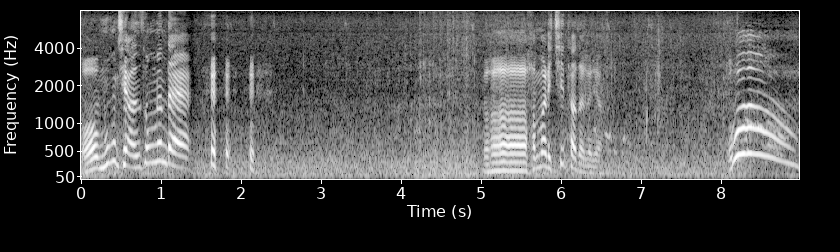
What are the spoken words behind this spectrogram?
어 뭉치 안 속는데 와 한 마리 치타다 그냥 와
